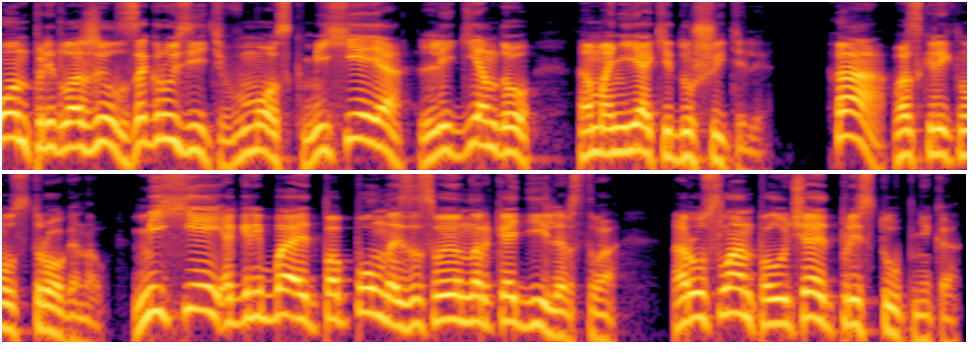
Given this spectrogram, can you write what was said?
Он предложил загрузить в мозг Михея легенду о маньяке-душителе. «Ха!» — воскликнул Строганов. «Михей огребает по полной за свое наркодилерство, а Руслан получает преступника.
